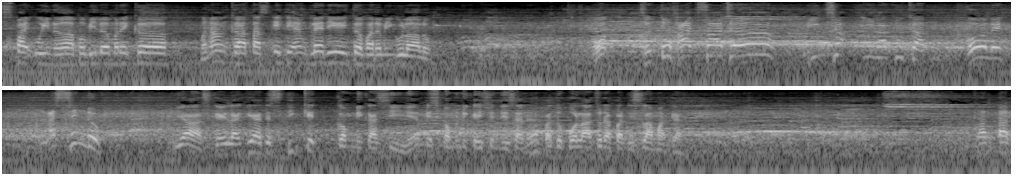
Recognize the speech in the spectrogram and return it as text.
spike winner apabila mereka menang ke atas ATM Gladiator pada minggu lalu. Oh, sentuhan saja bijak dilakukan oleh Lasindu. Ya, sekali lagi ada sedikit komunikasi ya, miscommunication di sana. Lepas tu bola tu dapat diselamatkan. Katan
